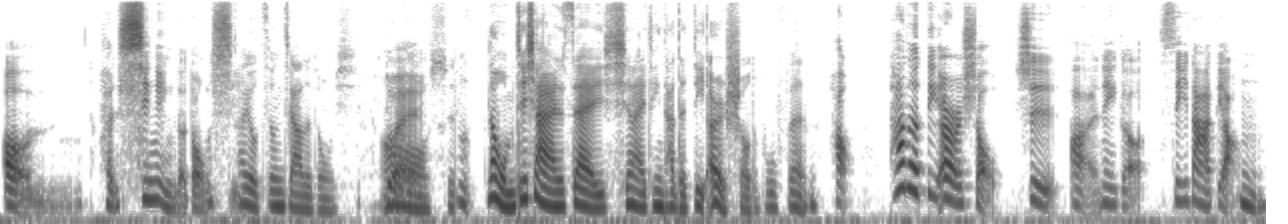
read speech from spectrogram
嗯、呃、很新颖的东西，它有增加的东西，对，哦、是。嗯，那我们接下来再先来听他的第二首的部分。好，他的第二首是啊、呃、那个 C 大调，嗯。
